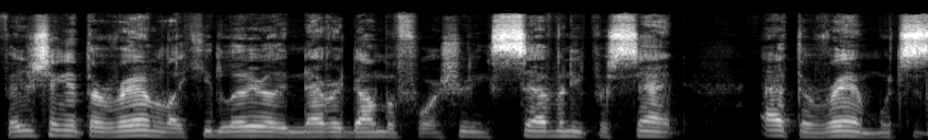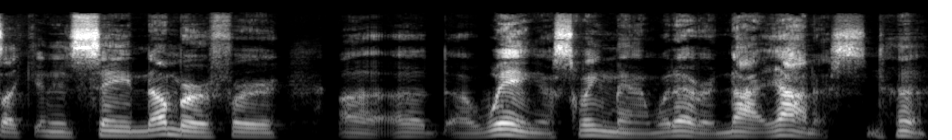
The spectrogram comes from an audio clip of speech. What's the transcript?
finishing at the rim like he'd literally never done before, shooting 70% at the rim, which is like an insane number for a, a wing, a swingman, whatever, not Giannis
